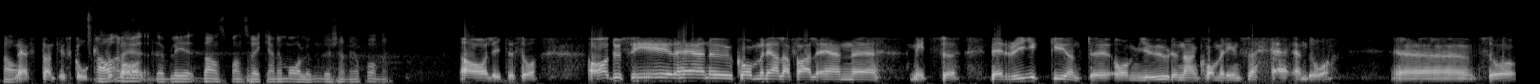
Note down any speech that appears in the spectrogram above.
Ja. nästan till skogs Ja, det, det blir dansbandsveckan i Malung, det känner jag på mig. Ja, lite så. Ja, du ser här nu kommer i alla fall en eh, Mitsu. Det ryker ju inte om hjulen när han kommer in så här ändå. Eh, så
